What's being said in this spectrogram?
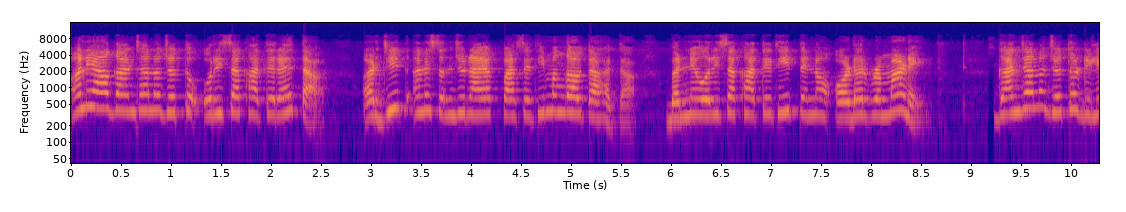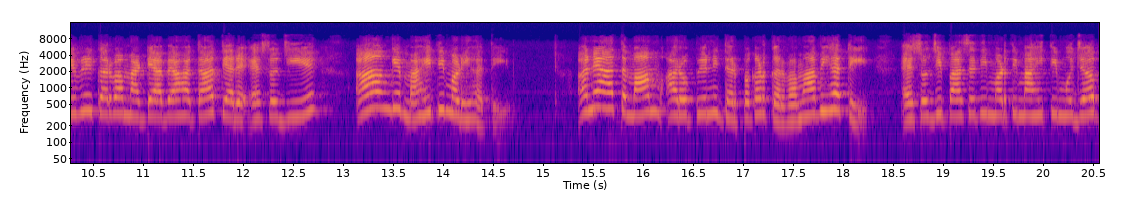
અને આ ગાંજાનો જથ્થો ઓરિસ્સા ખાતે રહેતા અરજીત અને સંજુ નાયક પાસેથી મંગાવતા હતા. બંને ઓરિસ્સા ખાતેથી તેનો ઓર્ડર પ્રમાણે ગાંજાનો જથ્થો ડિલિવરી કરવા માટે આવ્યા હતા ત્યારે એસઓજીએ આ અંગે માહિતી મળી હતી અને આ તમામ આરોપીઓની ધરપકડ કરવામાં આવી હતી. એસઓજી પાસેથી મળતી માહિતી મુજબ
